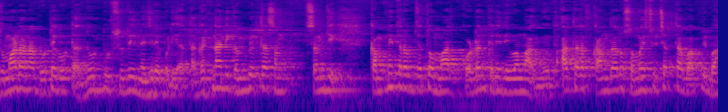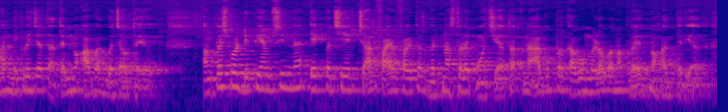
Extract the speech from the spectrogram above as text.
ધુમાડાના ગોટે ગોટા દૂર દૂર સુધી નજરે પડ્યા હતા. ઘટનાની ગંભીરતા સમ- સમજી કંપની તરફ જતો માર્ગ કોર્ડન કરી દેવામાં આવ્યો હતો. આ તરફ કામદારો સમય સૂચકતા વાપરી બહાર નીકળી જતા તેમનો આબાદ બચાવ થયો હતો. અંકલેશ્વર ડીપીએમસીના એક પછી એક ચાર ફાયર ફાઇટર્સ ઘટના સ્થળે પહોંચ્યા હતા અને આગ ઉપર કાબૂ મેળવવાના પ્રયત્નો હાથ ધર્યા હતા.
